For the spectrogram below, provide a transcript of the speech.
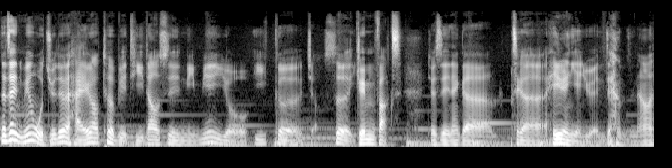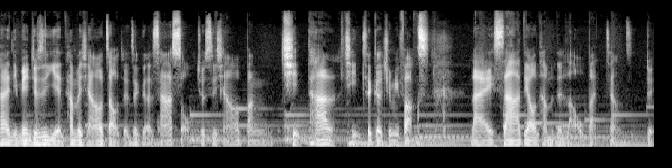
那在里面我觉得还要特别提到是里面有一个角色 Jamie Fox。就是那个这个黑人演员这样子，然后他里面就是演他们想要找的这个杀手，就是想要帮请他请这个 Jimmy Fox 来杀掉他们的老板这样子。对，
